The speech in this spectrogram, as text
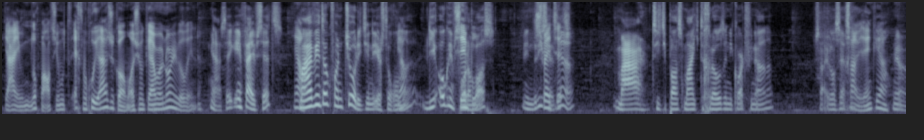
Ja, je, nogmaals, je moet echt van goede huizen komen als je van Cameron Norrie wil winnen. Ja, zeker in vijf sets. Ja. Maar hij wint ook van Choric in de eerste ronde. Ja. Die ook in vorm was. In drie Straight sets, sets. ja. Maar Tsitsipas maatje te groot in die kwartfinale. Zou je wel zeggen. Zou je denken, ja. Ja.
